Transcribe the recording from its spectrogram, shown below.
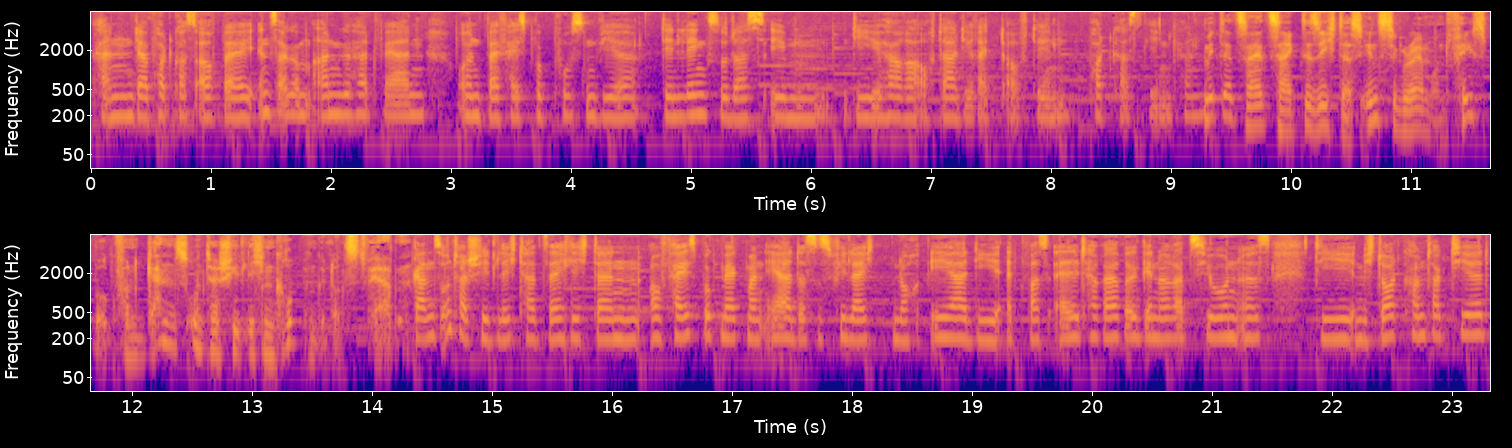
kann der Podcast auch bei Instagram angehört werden und bei Facebook posten wir den Link, sodass eben die Hörer auch da direkt auf den Podcast gehen können. Mit der Zeit zeigte sich, dass Instagram und Facebook von ganz unterschiedlichen Gruppen genutzt werden. Ganz unterschiedlich tatsächlich, denn auf Facebook merkt man eher, dass es vielleicht noch eher die etwas älterere Generation ist, die mich dort kontaktiert.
